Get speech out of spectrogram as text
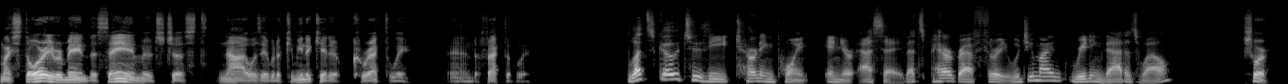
my story remained the same. It's just now I was able to communicate it correctly and effectively. Let's go to the turning point in your essay. That's paragraph three. Would you mind reading that as well? Sure.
